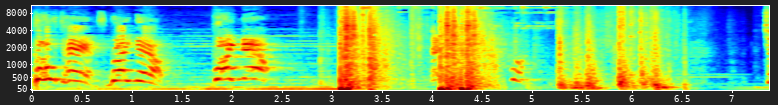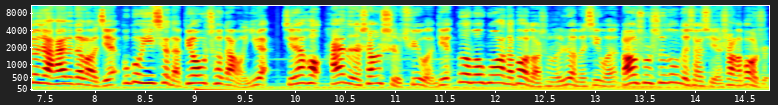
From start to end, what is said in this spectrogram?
Both hands right now. Right now. 救下孩子的老杰不顾一切的飙车赶往医院。几天后，孩子的伤势趋于稳定，恶魔姑妈的报道成了热门新闻，狼叔失踪的消息也上了报纸。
